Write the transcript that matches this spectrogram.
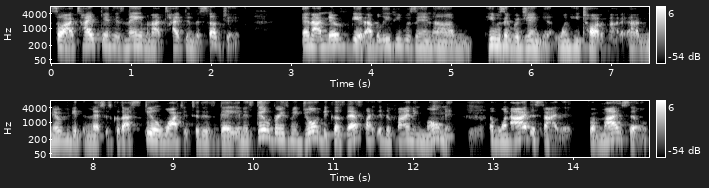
So I typed in his name and I typed in the subject and I never forget. I believe he was in um, he was in Virginia when he taught about it. I never forget the message because I still watch it to this day, and it still brings me joy because that's like the defining moment yeah. of when I decided for myself,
